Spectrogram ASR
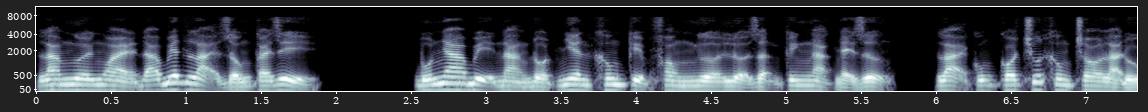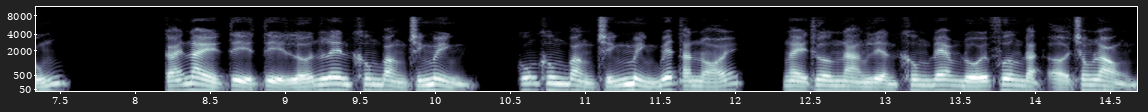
Làm người ngoài đã biết lại giống cái gì. Bốn nha bị nàng đột nhiên không kịp phòng ngừa lửa giận kinh ngạc nhảy dựng, lại cũng có chút không cho là đúng. Cái này tỷ tỷ lớn lên không bằng chính mình, cũng không bằng chính mình biết ăn nói, ngày thường nàng liền không đem đối phương đặt ở trong lòng,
